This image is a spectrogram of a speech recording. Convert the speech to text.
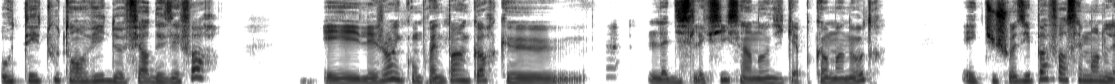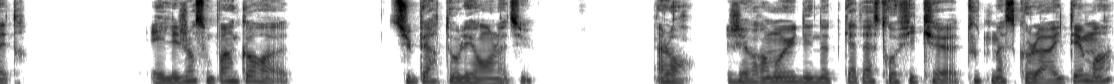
ôter toute envie de faire des efforts. Et les gens, ils comprennent pas encore que la dyslexie, c'est un handicap comme un autre et que tu choisis pas forcément de l'être. Et les gens sont pas encore euh, super tolérants là-dessus. Alors, j'ai vraiment eu des notes catastrophiques euh, toute ma scolarité, moi.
